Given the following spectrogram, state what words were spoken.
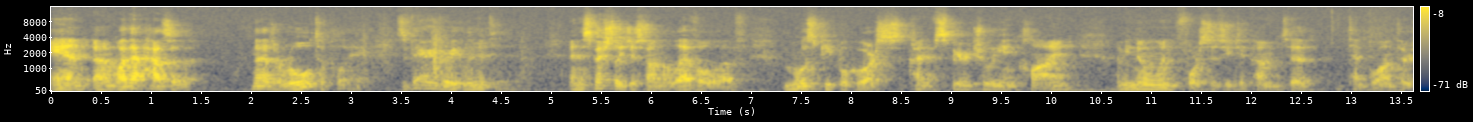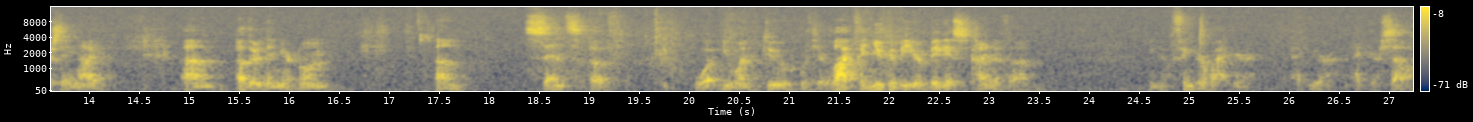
And um, that has a has a role to play, it's very very limited, and especially just on the level of most people who are kind of spiritually inclined. I mean, no one forces you to come to temple on Thursday night um, other than your own um, sense of what you want to do with your life. And you could be your biggest kind of, um, you know, finger wagger at, your, at yourself.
